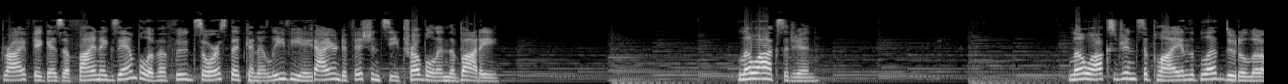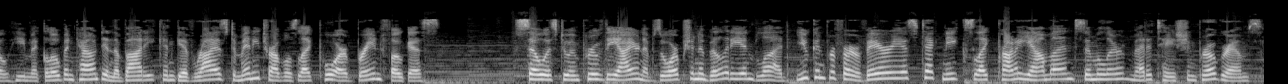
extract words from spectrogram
Dry fig is a fine example of a food source that can alleviate iron deficiency trouble in the body. Low oxygen Low oxygen supply in the blood due to low hemoglobin count in the body can give rise to many troubles like poor brain focus. So as to improve the iron absorption ability in blood, you can prefer various techniques like pranayama and similar meditation programs.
